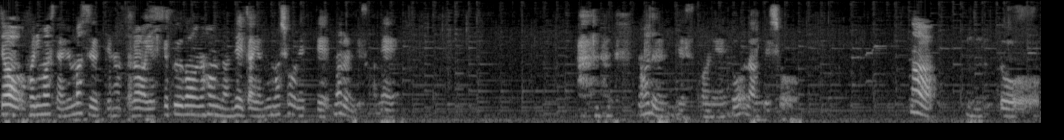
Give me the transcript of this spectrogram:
じゃあ、わかりました、やめますってなったら、薬局側の判断で、じゃあやめましょうねってなるんですかね。なるんですかね。どうなんでしょう。まあ、うんと、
